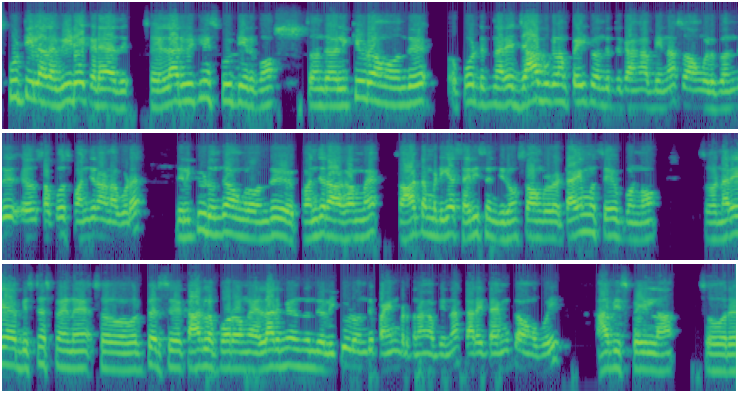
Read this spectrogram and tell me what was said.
ஸ்கூட்டி இல்லாத வீடே கிடையாது. ஸோ எல்லார் வீட்லேயும் ஸ்கூட்டி இருக்கும். ஸோ அந்த லிக்யூட் அவங்க வந்து போட்டுட்டு நிறைய ஜாபுக்குலாம் போயிட்டு வந்துட்டு இருக்காங்க அப்படின்னா ஸோ அவங்களுக்கு வந்து சப்போஸ் பஞ்சர் ஆனால் கூட இந்த லிக்யூட் வந்து அவங்கள வந்து பஞ்சர் ஆகாமல் ஸோ ஆட்டோமேட்டிக்காக சரி செஞ்சிடும். ஸோ அவங்களோட டைமை சேவ் பண்ணும். ஸோ நிறைய பிஸ்னஸ் மேனு ஸோ ஒர்க்கர்ஸு காரில் போகிறவங்க எல்லாருமே வந்து இந்த லிக்யூட் வந்து பயன்படுத்துனாங்க அப்படின்னா கரெக்ட் டைமுக்கு அவங்க போய் ஆஃபீஸ் போயிடலாம். ஸோ ஒரு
